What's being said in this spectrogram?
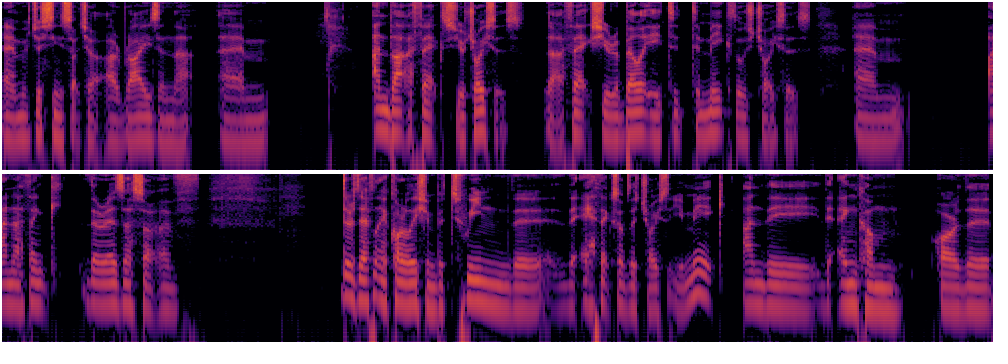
um, we've just seen such a, a rise in that, um, and that affects your choices. That affects your ability to to make those choices, um, and I think there is a sort of there's definitely a correlation between the the ethics of the choice that you make and the the income or the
